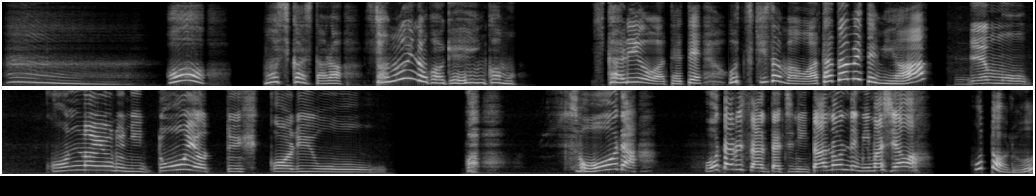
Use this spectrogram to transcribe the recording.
ふーんああもしかしたら寒いのが原因かも光を当ててお月様を温めてみようでも、こんな夜にどうやって光を？あ、そうだホタルさんたちに頼んでみましょホタル？う。うん。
